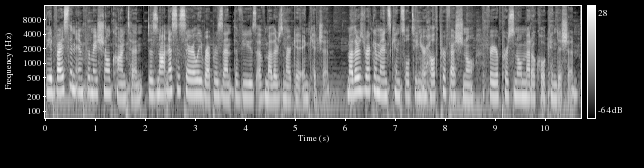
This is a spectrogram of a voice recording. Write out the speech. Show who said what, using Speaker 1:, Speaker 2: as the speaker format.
Speaker 1: The advice and informational content does not necessarily represent the views of Mother's Market and Kitchen. Mother's recommends consulting your health professional for your personal medical condition.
